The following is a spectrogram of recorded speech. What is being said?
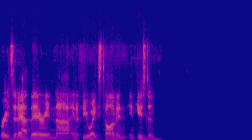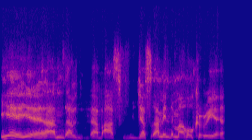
breeds it out there in uh, in a few weeks' time in, in Houston. Yeah, yeah. Um, I've, I've asked just, I mean, my whole career,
